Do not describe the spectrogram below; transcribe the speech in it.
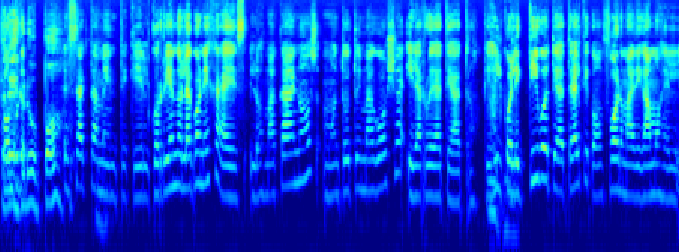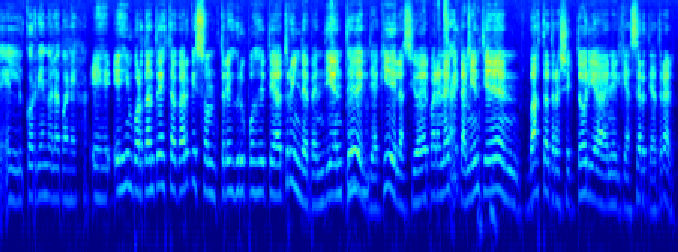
tres grupos. Exactamente, que el Corriendo la Coneja es Los Macanos, Montoto y Magoya y La Rueda Teatro, que es el colectivo teatral que conforma, digamos, el, Corriendo la Coneja. Eh, es importante destacar que son tres grupos de teatro independientes de, aquí, de la ciudad de Paraná, que también tienen vasta trayectoria en el quehacer teatral.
